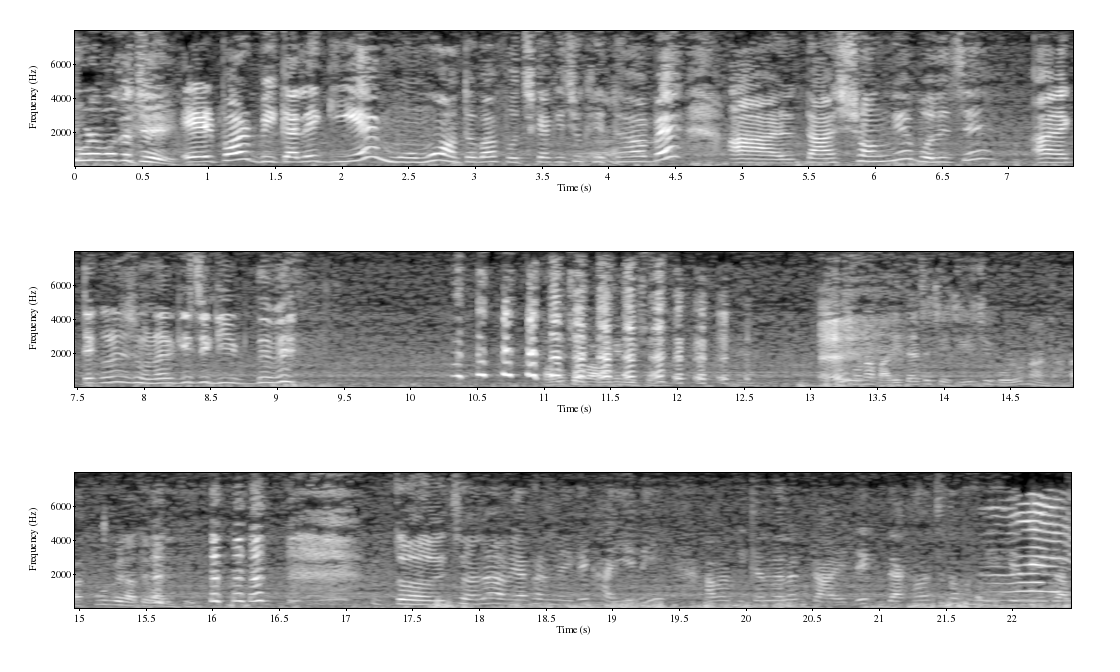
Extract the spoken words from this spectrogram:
চড়ে বসেছে। এরপর বিকালে গিয়ে মোমো অথবা ফুচকা কিছু খেতে হবে আর তার সঙ্গে বলেছে আর একটা করে সোনার কিছু গিফট দেবে। সোনা বাড়িতে আছে চেঁচিয়ে চেঁচিয়ে বলো না ডাকাত পড়বে রাতে বাড়িতে। তো চলো, আমি এখন মেয়েকে খাইয়ে নিই। আবার বিকালবেলা ডাইরেক্ট দেখা হচ্ছে, তখন মেয়েকে নিয়ে যাব।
